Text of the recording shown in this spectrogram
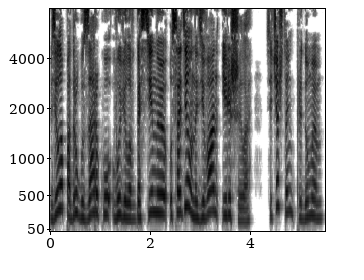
Взяла подругу за руку, вывела в гостиную, усадила на диван и решила. Сейчас что-нибудь придумаем.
